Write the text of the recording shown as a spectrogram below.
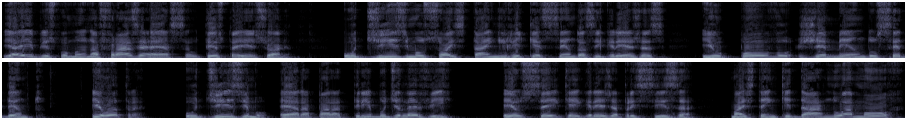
E aí, Bispo Mano, a frase é essa, o texto é esse: olha, o dízimo só está enriquecendo as igrejas e o povo gemendo sedento. E outra, o dízimo era para a tribo de Levi. Eu sei que a igreja precisa mas tem que dar no amor,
